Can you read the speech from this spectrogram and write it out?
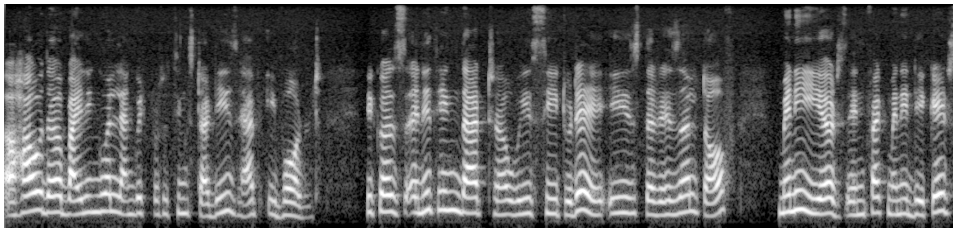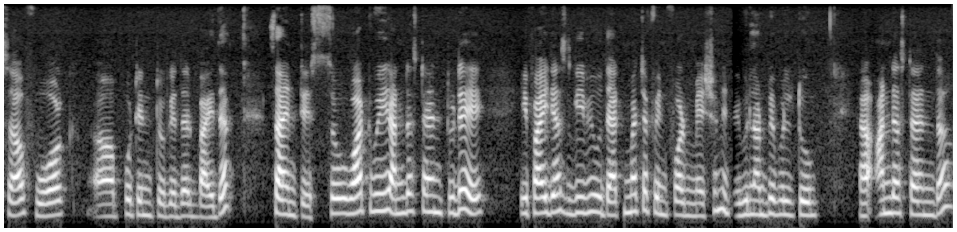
uh, how the bilingual language processing studies have evolved because anything that uh, we see today is the result of many years in fact many decades of work uh, put in together by the scientists. So, what we understand today if I just give you that much of information you will not be able to uh, understand the,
